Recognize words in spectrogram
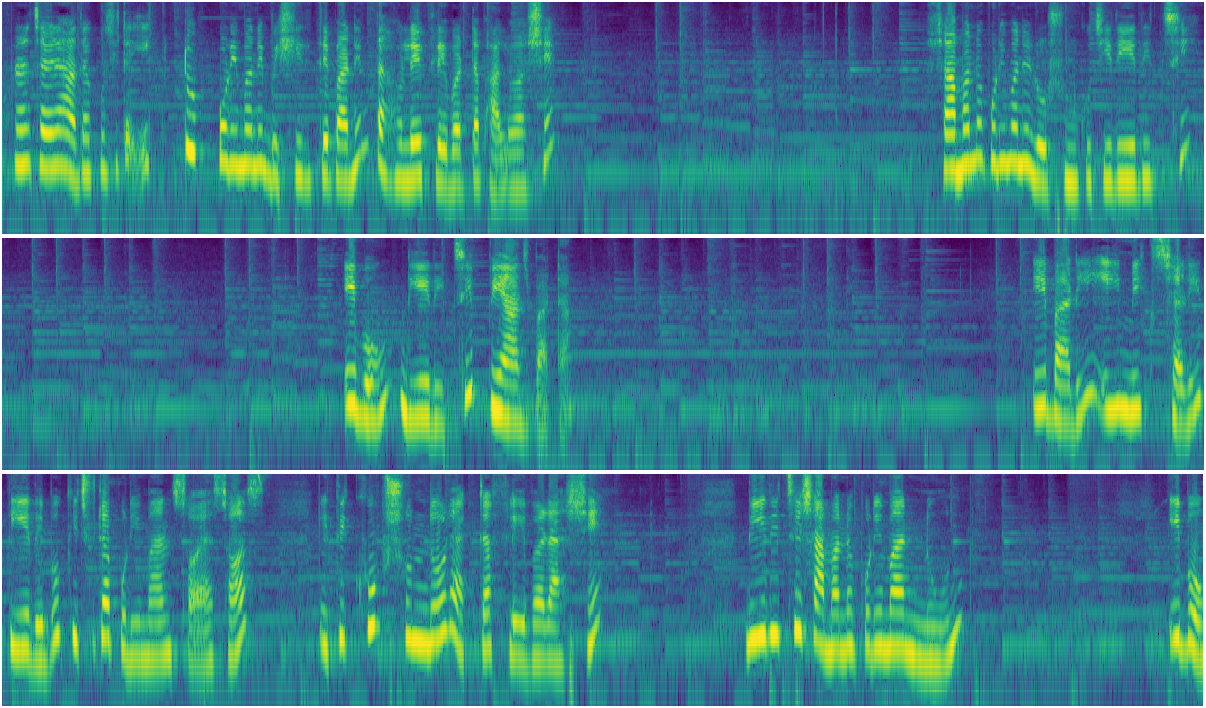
আপনারা চাইলে আদা কুচিটা একটু পরিমাণে বেশি দিতে পারেন, তাহলে ফ্লেভারটা ভালো আসে। সামান্য পরিমাণে রসুন কুচি দিয়ে দিচ্ছি এবং দিয়ে দিচ্ছি পেঁয়াজ বাটা। এবারে এই মিক্সচারে দিয়ে দেব কিছুটা পরিমাণ সয়া সস। এতে খুব সুন্দর একটা ফ্লেভার আসে। দিয়ে দিচ্ছি সামান্য পরিমাণ নুন এবং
